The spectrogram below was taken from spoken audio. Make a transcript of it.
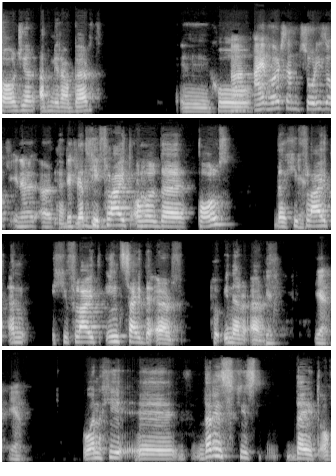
soldier Admiral Byrd, uh, who uh, I've heard some stories of inner uh, yeah, that he flight over the poles, that he Yeah. flight and he flight inside the Earth to inner Earth. Yeah, yeah, when he uh, there is his date of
